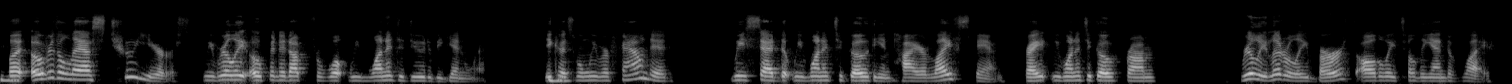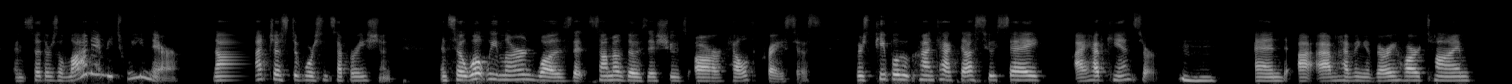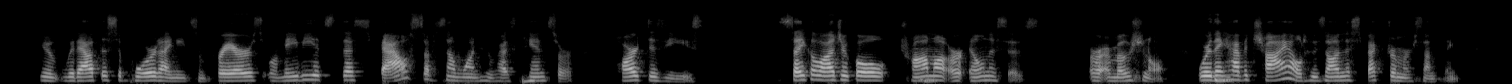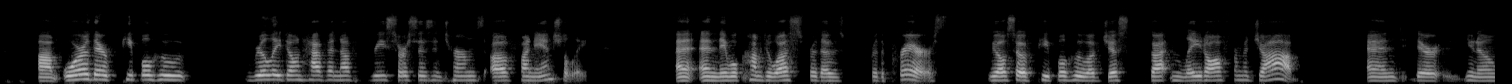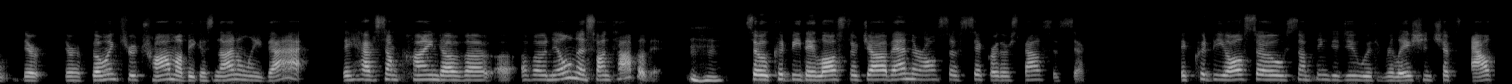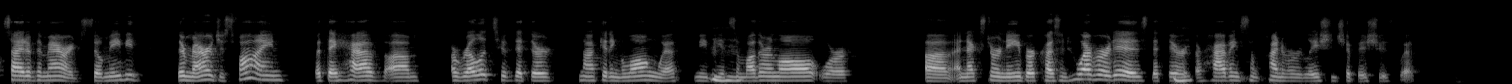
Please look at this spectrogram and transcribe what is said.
Mm-hmm. But over the last two years, we really opened it up for what we wanted to do to begin with. Mm-hmm. Because mm-hmm. when we were founded, we said that we wanted to go the entire lifespan right? We wanted to go from really literally birth all the way till the end of life. And so there's a lot in between there, not, not just divorce and separation. And so what we learned was that some of those issues are health crisis. There's people who contact us who say, I have cancer mm-hmm. and I, I'm having a very hard time you know without the support i need some prayers or maybe it's the spouse of someone who has mm-hmm. cancer heart disease psychological trauma or illnesses or emotional, or they mm-hmm. have a child who's on the spectrum or something. Um, or they're people who really don't have enough resources in terms of financially. And, and they will come to us for those for the prayers. We also have people who have just gotten laid off from a job and they're you know they're they're going through trauma because not only that they have some kind of a, of an illness on top of it mm-hmm. So it could be they lost their job and they're also sick or their spouse is sick. It could be also something to do with relationships outside of the marriage. So maybe their marriage is fine, but they have um, a relative that they're not getting along with. Maybe mm-hmm. it's a mm-hmm. mother in law or uh, a next door neighbor, cousin, whoever it is that they're, mm-hmm. they're having some kind of a relationship issues with.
